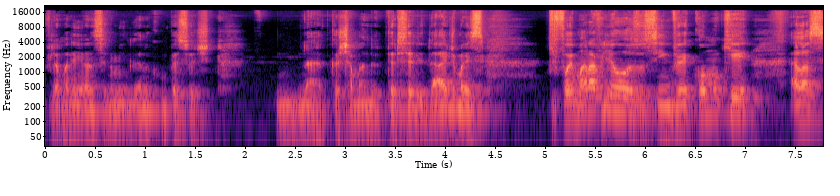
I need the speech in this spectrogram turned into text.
Vila Mariana, se não me engano, com pessoas de na época chamando de terceira idade, mas que foi maravilhoso, assim, ver como que elas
